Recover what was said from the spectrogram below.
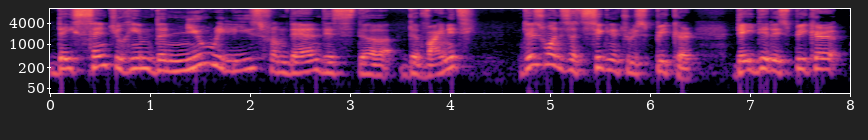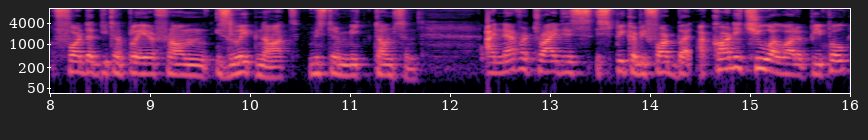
They sent to him the new release from them, this the Divinity. This one is a signature speaker. They did a speaker for the guitar player from Slipknot, Mr. Mick Thomson. I never tried this speaker before, but according to a lot of people,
